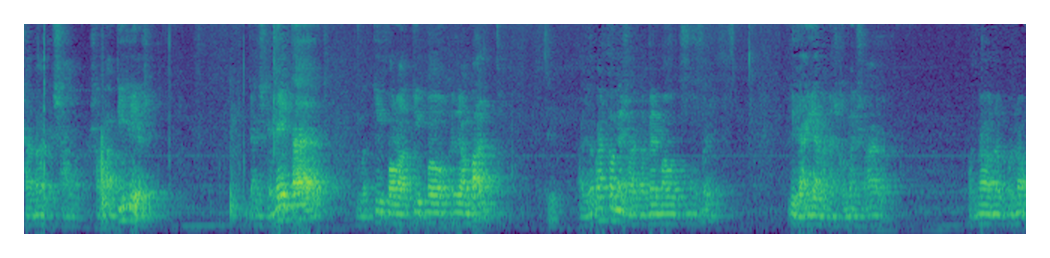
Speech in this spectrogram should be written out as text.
saba- sa- sabatilles de xereta, tipo, tipo el banc. Allò va començar també molt, molt bé. I d'ahir van començar. Pues no, no, pues no.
